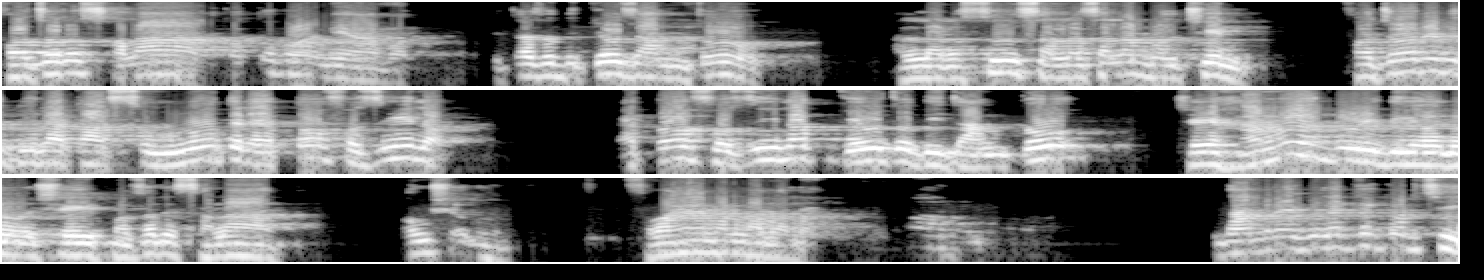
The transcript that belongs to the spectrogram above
ফজর ও সালাত কত বড় নিয়ামত। এটা যদি কেউ জানতো আল্লাহ রসুল সাল্লাহ সাল্লাম বলছেন ফজরের দুরাকাত সুন্নতের এত ফজিলত এত ফজিলত কেউ যদি জানতো, সে হামার দড়ি দিয়ে হলো সেই ফজরের সালাত অংশগ্রহণ সোহান আল্লাহ বলে। আমরা এগুলা কি করছি?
